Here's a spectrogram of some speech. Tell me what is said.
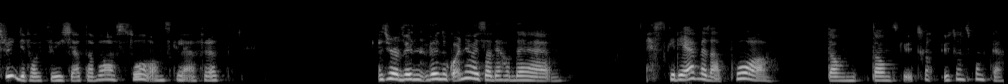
trodde jeg faktisk ikke at det var så vanskelig. for at jeg tror det var noe annet hvis jeg hadde skrevet det på dansk utgangspunktet.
